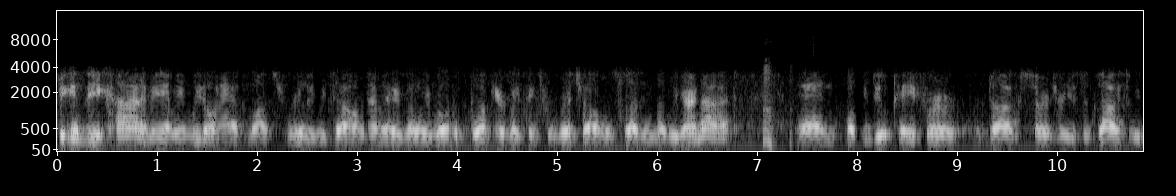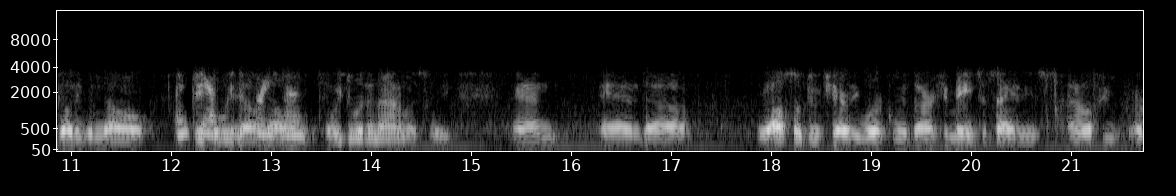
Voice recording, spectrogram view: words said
speaking of the economy, I mean, we don't have much, really. We don't. I mean, even though we wrote a book, everybody thinks we're rich all of a sudden, but we are not. and but we do pay for dog surgeries of dogs we don't even know, and people we don't treatment. know, and we do it anonymously. And and uh, we also do charity work with our humane societies. I don't know if you are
